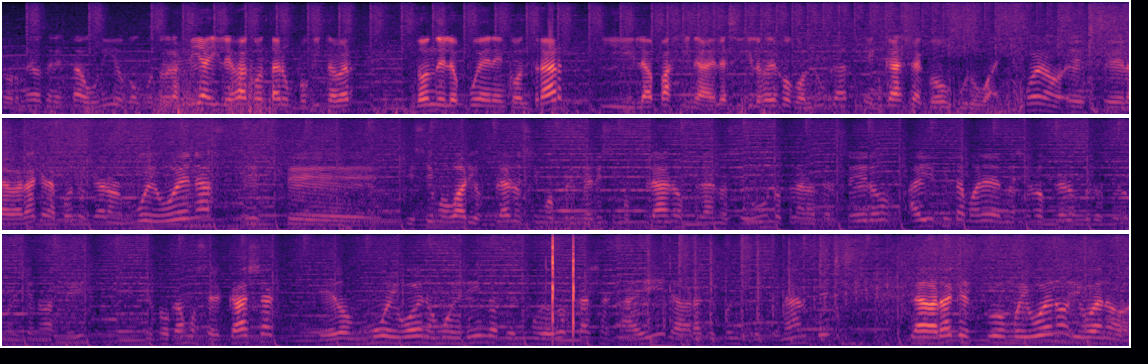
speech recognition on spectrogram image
torneos en Estados Unidos con fotografía y les va a contar un poquito a ver dónde lo pueden encontrar y la página de él. Así que los dejo con Lucas en Kayak Go Uruguay. Bueno, este, la verdad que las fotos quedaron muy buenas. Este, hicimos varios planos, hicimos primerísimos planos, plano segundo, plano tercero. Hay distintas maneras de mencionar los planos, pero yo lo menciono así. Enfocamos el kayak, quedó muy bueno, muy lindo. Tenemos los dos kayaks ahí, la verdad que fue impresionante. La verdad que estuvo muy bueno y bueno,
